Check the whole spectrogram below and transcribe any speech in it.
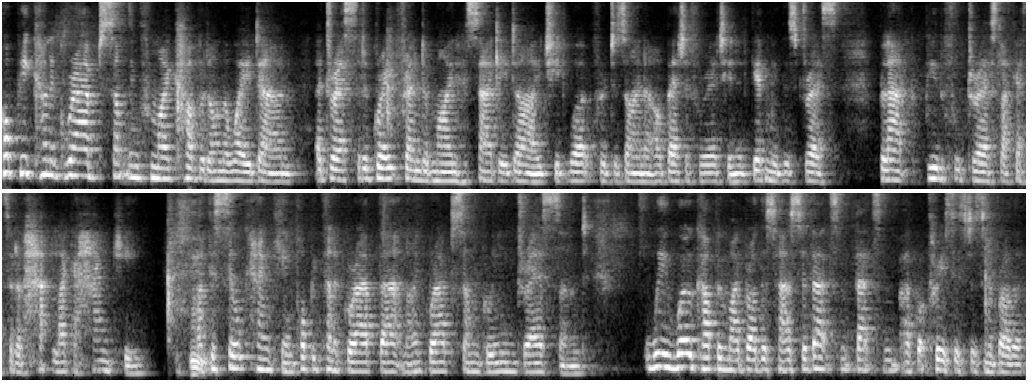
Poppy kind of grabbed something from my cupboard on the way down, a dress that a great friend of mine who sadly died, she'd worked for a designer, Alberta Ferretti, and had given me this dress, black, beautiful dress, like a sort of ha- like a hanky, mm-hmm. like a silk hanky. And Poppy kind of grabbed that, and I grabbed some green dress, and we woke up in my brother's house. So that's that's I've got three sisters and a brother,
